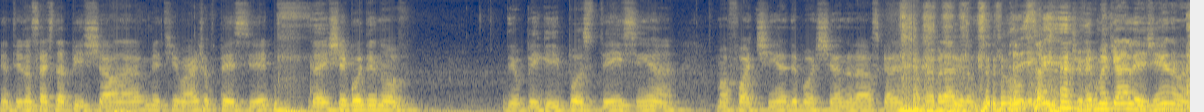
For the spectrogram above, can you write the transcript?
Entrei no site da Pichal lá, meti marcha do PC. Daí chegou de novo. Daí eu peguei e postei assim, a- uma fotinha debochando lá, os caras ficaram mais bravos. não. Deixa eu ver como é que era a legenda, mano.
